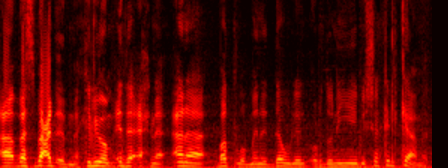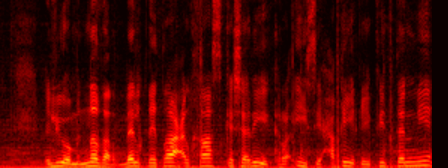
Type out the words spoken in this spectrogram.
آه بس بعد إذنك اليوم إذا إحنا أنا بطلب من الدولة الأردنية بشكل كامل اليوم النظر للقطاع الخاص كشريك رئيسي حقيقي في التنمية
